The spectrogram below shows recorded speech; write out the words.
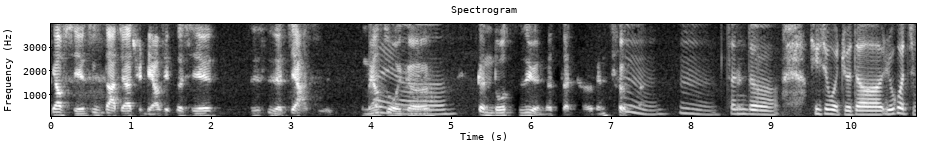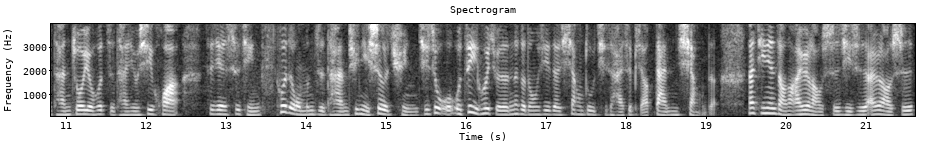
要协助大家去了解这些知识的价值，我们要做一个。更多资源的整合跟策展，嗯，嗯，真的，其实我觉得，如果只谈桌游或只谈游戏化这件事情，或者我们只谈虚拟社群，其实我我自己会觉得那个东西的向度其实还是比较单向的。那今天找到阿月老师，其实阿月老师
